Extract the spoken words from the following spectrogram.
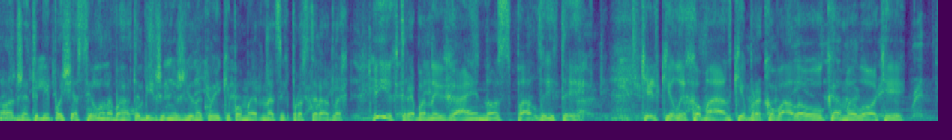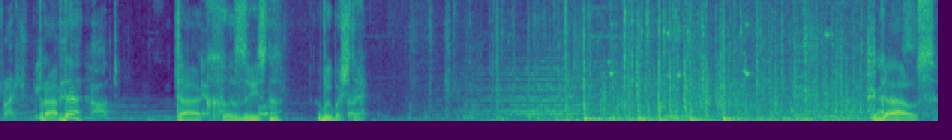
Отже, тобі пощастило набагато більше, ніж юнаку, який помер на цих простирадлах. Їх треба негайно спалити. Тільки лихоманки бракувало у камелоті. Правда? Так, звісно. Вибачте. Гаус.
